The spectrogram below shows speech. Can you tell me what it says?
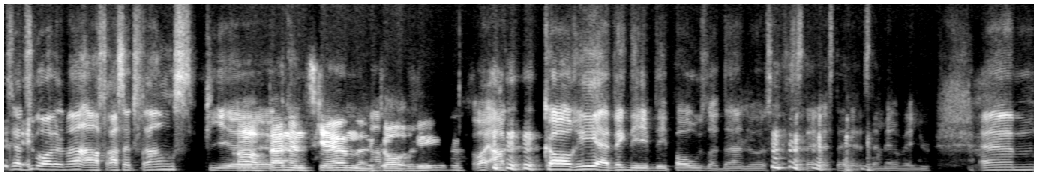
traduit probablement en français de France. Puis, euh, en pan and scan, carré. Oui, en carré avec des, des pauses dedans. C'était merveilleux. Euh,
